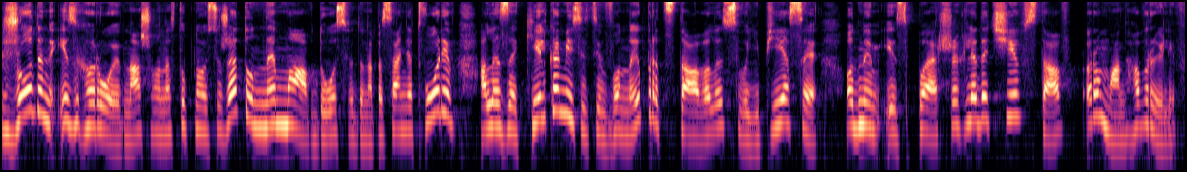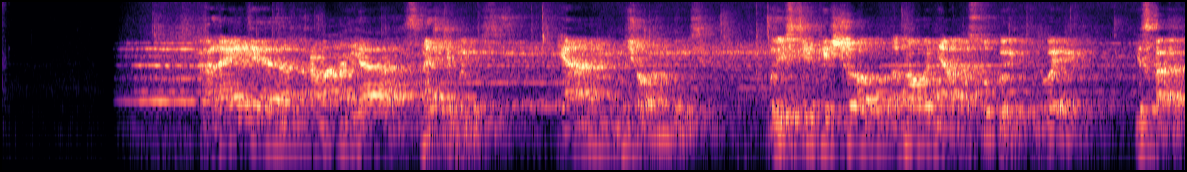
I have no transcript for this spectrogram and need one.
Жоден із героїв нашого наступного сюжету не мав досвіду написання творів, але за кілька місяців вони представили свої п'єси. Одним із перших глядачів став Роман Гаврилів. Я нічого не боюся. Боюсь тільки, що одного дня постукають у двері і скажуть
